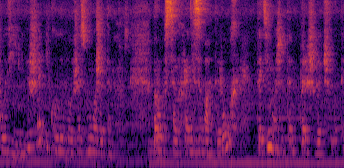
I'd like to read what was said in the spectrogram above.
повільніше, і коли ви вже зможете розсинхронізувати рух, тоді можете пришвидшувати.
